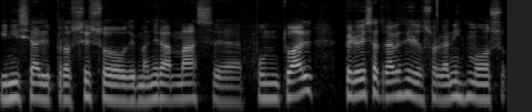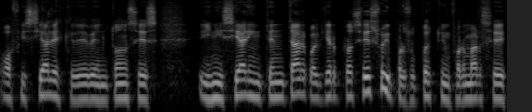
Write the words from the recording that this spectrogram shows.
inicia el proceso de manera más eh, puntual, pero es a través de los organismos oficiales que debe entonces iniciar, intentar cualquier proceso y por supuesto informarse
